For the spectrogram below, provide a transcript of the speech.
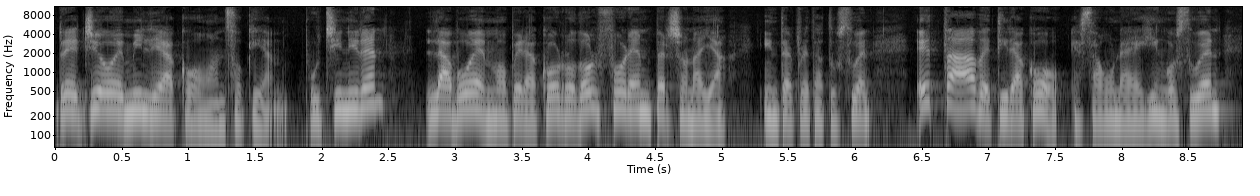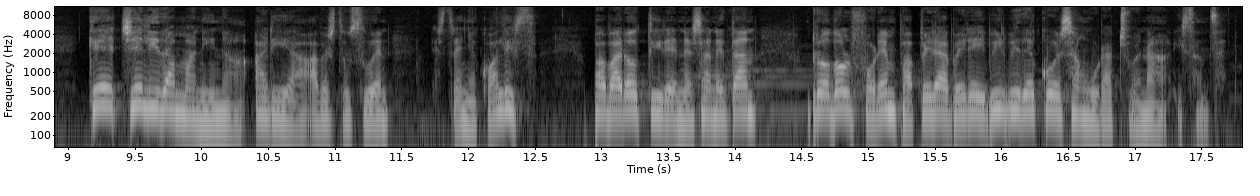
Reggio Emiliako antzokian. Pucciniren La Bohème operako Rodolforen personaia interpretatu zuen eta betirako ezaguna egingo zuen ke Txelida Manina aria abestu zuen estreineko aliz. Pavarotiren esanetan Rodolforen papera bere ibilbideko esanguratsuena izan zen.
